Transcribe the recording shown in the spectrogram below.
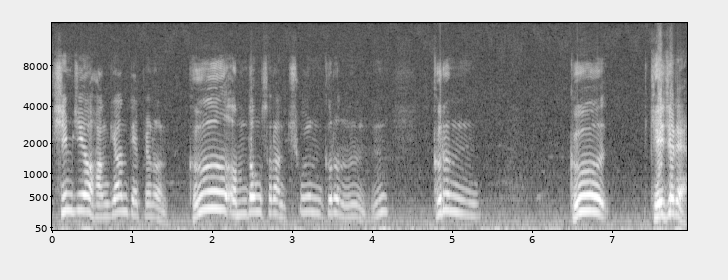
심지어 황교안 대표는 그 엄동설한 추운 그런 음? 그런 그 계절에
